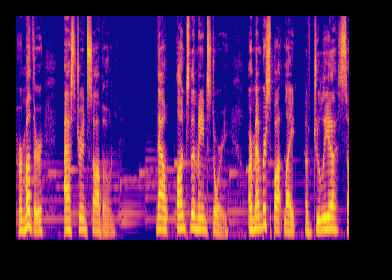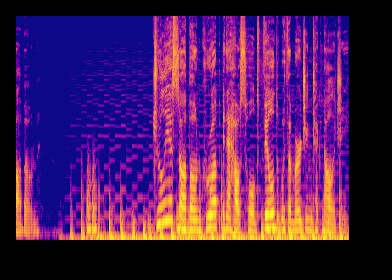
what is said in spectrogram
her mother, Astrid Sawbone. Now, on to the main story our member spotlight of Julia Sawbone. Julia Sawbone grew up in a household filled with emerging technology.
